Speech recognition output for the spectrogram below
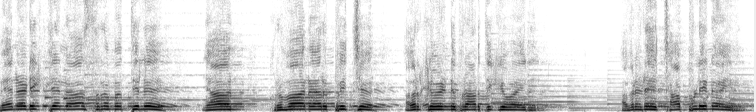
ബെനഡിക്റ്റൻ ആശ്രമത്തിൽ ഞാൻ കുർബാന അർപ്പിച്ച് അവർക്ക് വേണ്ടി പ്രാർത്ഥിക്കുമായിരുന്നു. അവരുടെ ചാപ്പിളിനായിരുന്നു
